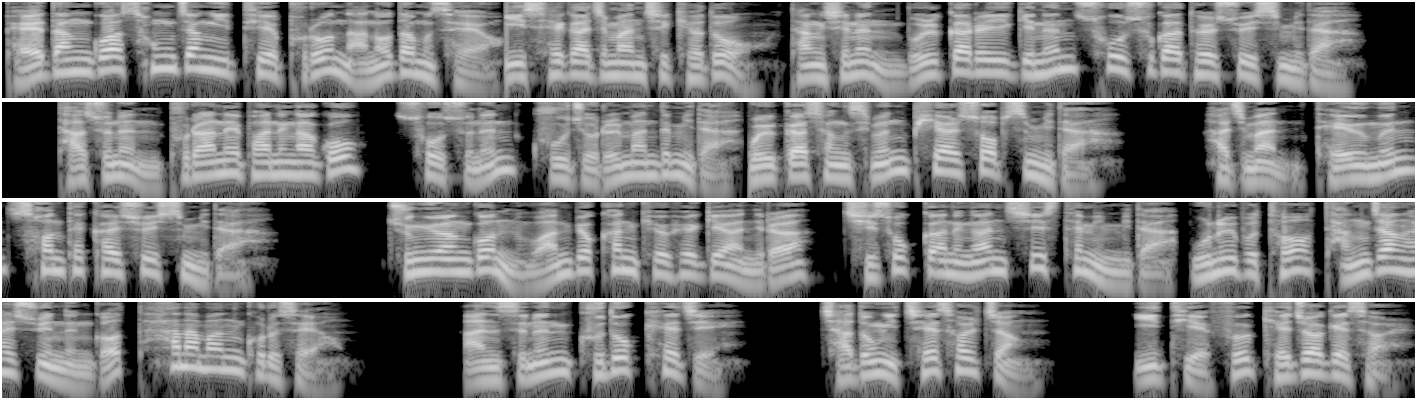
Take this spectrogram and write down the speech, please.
배당과 성장 ETF로 나눠 담으세요. 이 세 가지만 지켜도 당신은 물가를 이기는 소수가 될 수 있습니다. 다수는 불안에 반응하고 소수는 구조를 만듭니다. 물가 상승은 피할 수 없습니다. 하지만 대응은 선택할 수 있습니다. 중요한 건 완벽한 계획이 아니라 지속 가능한 시스템입니다. 오늘부터 당장 할 수 있는 것 하나만 고르세요. 안 쓰는 구독 해지, 자동이체 설정, ETF 계좌 개설,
